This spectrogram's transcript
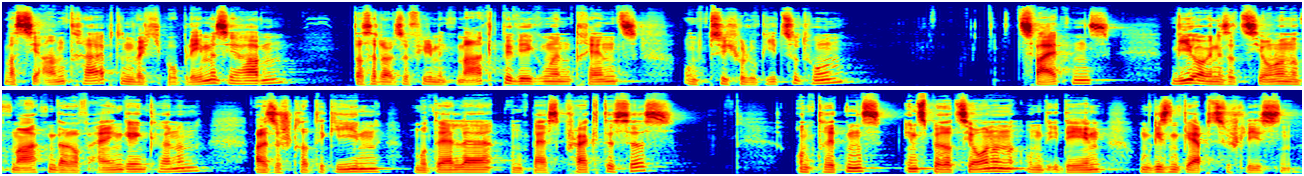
was sie antreibt und welche Probleme sie haben das hat also viel mit Marktbewegungen, Trends und Psychologie zu tun. Zweitens, wie Organisationen und Marken darauf eingehen können, also Strategien, Modelle und Best Practices. Und drittens, Inspirationen und Ideen, um diesen Gap zu schließen.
